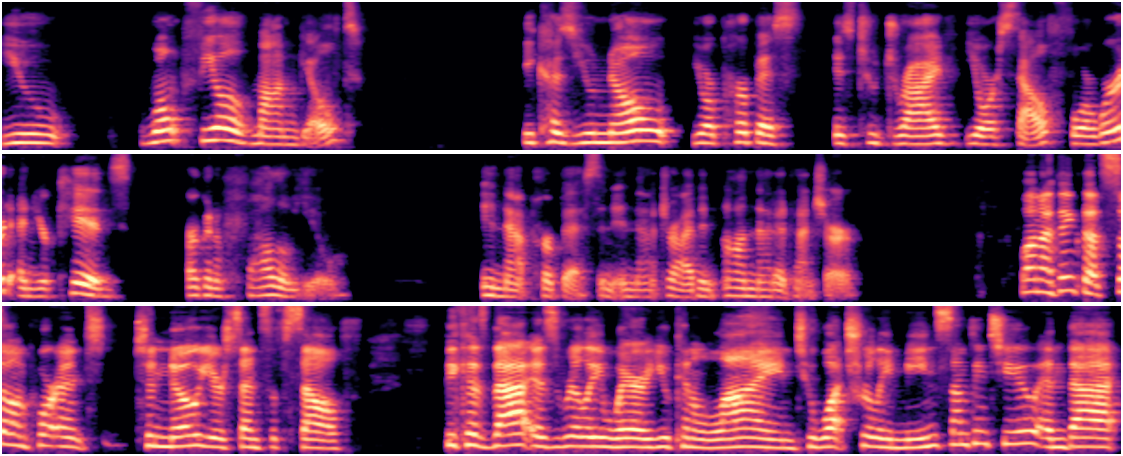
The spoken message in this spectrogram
you won't feel mom guilt because you know your purpose is to drive yourself forward and your kids are going to follow you in that purpose and in that drive and on that adventure. Well, and I think that's so important to know your sense of self because that is really where you can align to what truly means something to you and that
